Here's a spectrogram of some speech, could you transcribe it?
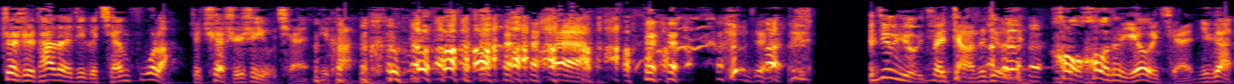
这是他的这个前夫了，这确实是有钱，你看。就有钱长得就有钱，后后头也有钱。你看，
